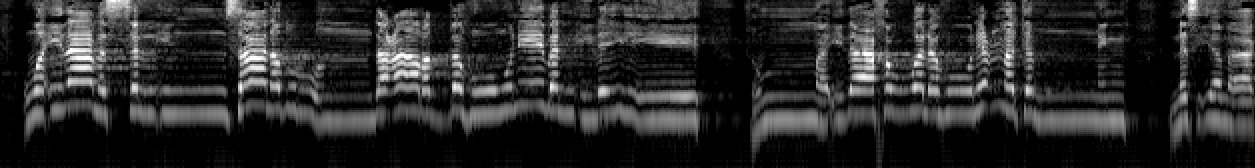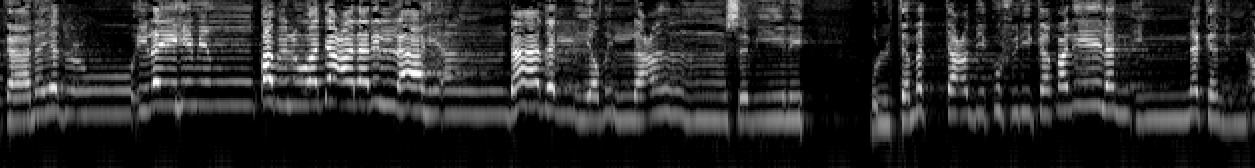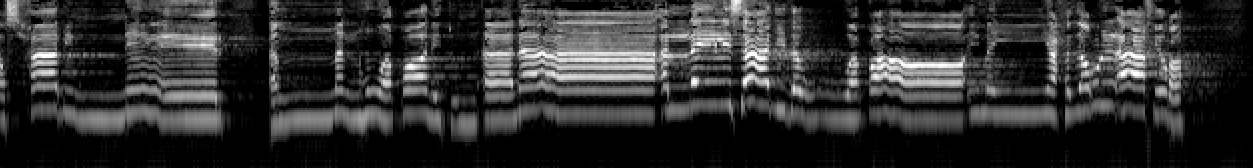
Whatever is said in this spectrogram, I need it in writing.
وإذا مس الإنسان ضر دعا ربه منيبا إليه ثم إذا خوله نعمة منه نسي ما كان يدعو إليه من قبل وجعل لله أندادا ليضل عن سبيله. قل تمتع بكفرك قليلا إنك من أصحاب النار. امن هو قانت آناء الليل ساجدا وقائما يحذر الآخرة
